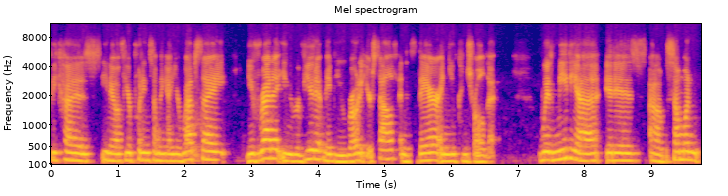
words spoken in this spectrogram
because you know if you're putting something on your website you've read it you reviewed it maybe you wrote it yourself and it's there and you controlled it. With media it is um, someone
